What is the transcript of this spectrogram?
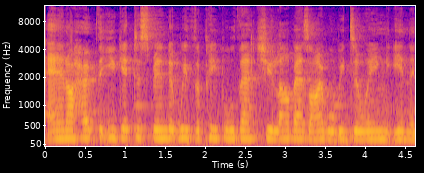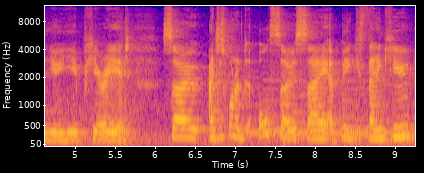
and I hope that you get to spend it with the people that you love, as I will be doing in the new year period. So I just wanted to also say a big thank you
